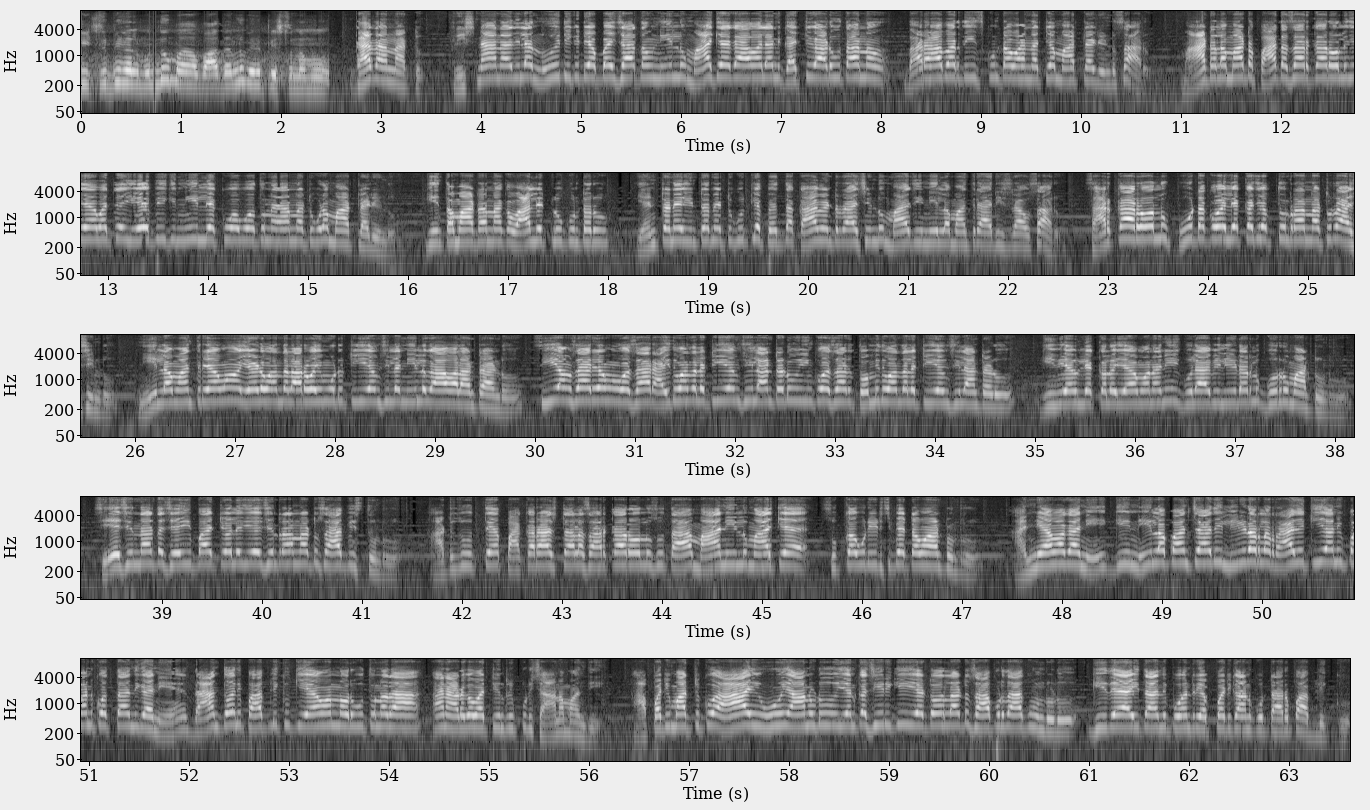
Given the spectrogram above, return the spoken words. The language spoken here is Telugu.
ఈ ట్రిబ్యునల్ ముందు మా వాదనలు వినిపిస్తున్నాము. కాదన్నట్టు కృష్ణా నదిలో నూటికి డెబ్బై శాతం నీళ్ళు మాకే కావాలని గట్టిగా అడుగుతాన్నాం బరాబర్ తీసుకుంటాం అన్నట్టే మాట్లాడిండు సారు. మాటల మాట పాత సర్కారోళ్ళు చేయవచ్చే ఏపీకి నీళ్ళు ఎక్కువ పోతున్నాయి అన్నట్టు కూడా మాట్లాడిండు. ఇంత మాట అన్నాక వాళ్ళు ఎట్లుకుంటారు వెంటనే ఇంటర్నెట్ గుట్లే పెద్ద కామెంట్ రాసిండు మాజీ నీళ్ళ మంత్రి హరీష్ రావు సారు. సర్కారోళ్ళు పూటకో లెక్క చెప్తుండ్రు అన్నట్టు రాసిండు. నీళ్ళ మంత్రి ఏమో ఏడు వందల అరవై మూడు టీఎంసీల నీళ్ళు కావాలంటాడు. సీఎం సార్ ఏమో ఓసారి ఐదు వందల టీఎంసీలు అంటాడు ఇంకోసారి తొమ్మిది వందల టీఎంసీలు అంటాడు. గివేం లెక్కలో ఏమోనని గులాబీ లీడర్లు గుర్రుమంటుండ్రు చేసిందంతా చేయి పార్టీ వాళ్ళే చేసిండ్రు అన్నట్టు సాపిస్తుండ్రు. అటు చూస్తే పక్క రాష్ట్రాల సర్కారోళ్ళు సుత మా నీళ్ళు మాకే సుక్క కూడా ఇడిచిపెట్టమా అంటుండ్రు అన్నేమో గాని గీ నీళ్ళ పంచాది లీడర్ల రాజకీయానికి పనికొస్తాంది గాని దాంతోని పబ్లిక్కి ఏమన్నా ఒరుగుతున్నదా అని అడగబట్టిండ్రు ఇప్పుడు చాలా మంది. అప్పటి మట్టుకు ఆ ఊ ఆనుడు వెనక సిరికి ఎటోళ్ళటు సాపుడు దాకా ఉండు గిదే అంది పోన్రి ఎప్పటికీ అనుకుంటారు పబ్లిక్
